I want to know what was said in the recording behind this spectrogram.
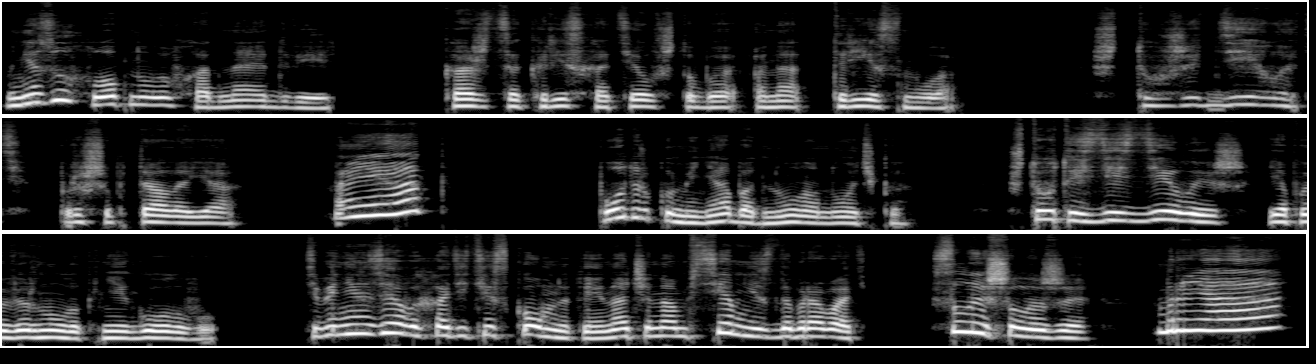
Внизу хлопнула входная дверь. Кажется, Крис хотел, чтобы она треснула. «Что же делать?» — прошептала я. «Маяк?» Под руку меня ободнула ночка. «Что ты здесь делаешь?» — я повернула к ней голову. «Тебе нельзя выходить из комнаты, иначе нам всем не сдобровать. Слышала же!» «Мря!» —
